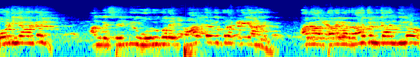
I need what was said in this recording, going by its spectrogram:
மோடி அவர்கள் அங்கு சென்று ஒருமுறை பார்த்தது கூட கிடையாது. ஆனால் தலைவர் ராகுல் காந்தியும்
